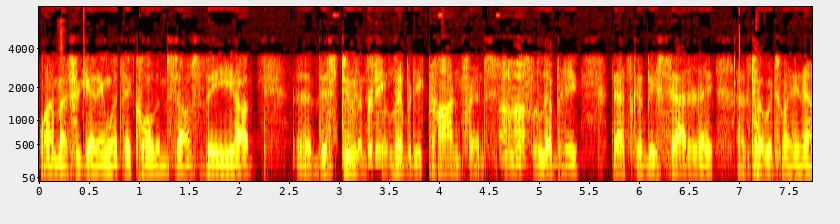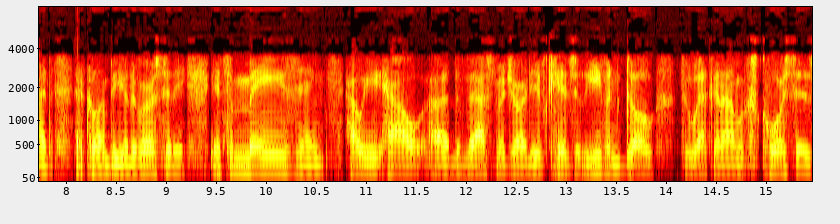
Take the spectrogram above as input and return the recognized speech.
why am I forgetting what they call themselves? The uh, uh, the Students Liberty. for Liberty Conference, Students uh-huh. for Liberty. That's going to be Saturday, October 29th at Columbia University. It's amazing how he, how uh, the vast majority of kids who even go through economics courses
